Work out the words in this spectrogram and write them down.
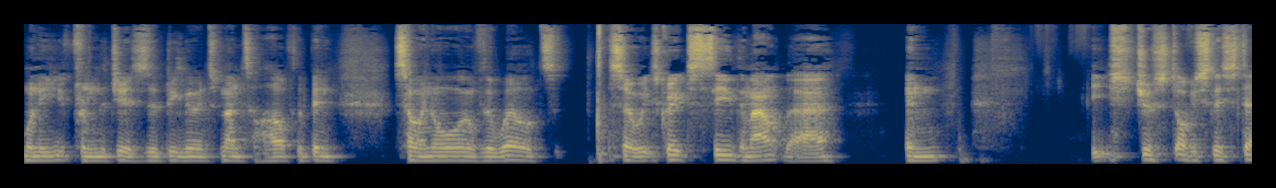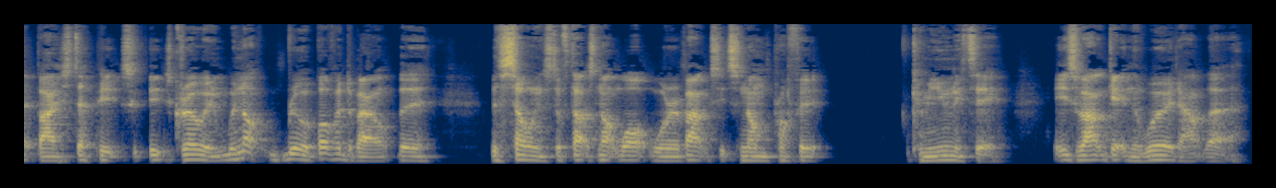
Money from the jerseys have been going to mental health. They've been selling all over the world. So it's great to see them out there, and it's just obviously step by step. It's it's growing. We're not real bothered about the the selling stuff. That's not what we're about. Cause it's a non-profit community it's about getting the word out there.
